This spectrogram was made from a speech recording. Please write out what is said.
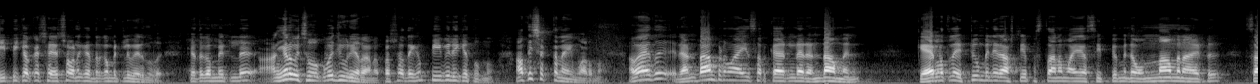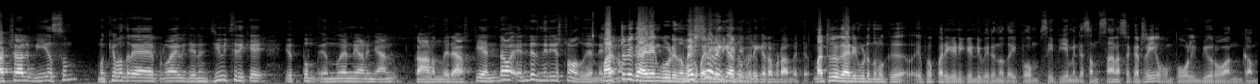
ഇ പിക്കൊക്കെ ശേഷമാണ് കേന്ദ്ര കമ്മിറ്റിയിൽ വരുന്നത്. കേന്ദ്ര കമ്മിറ്റിയിൽ അങ്ങനെ വെച്ച് നോക്കുമ്പോൾ ജൂനിയറാണ് പക്ഷേ അദ്ദേഹം പി ബിയിലേക്ക് എത്തുന്നു. അതിശക്തനായി മാറുന്നു. അതായത് രണ്ടാം പിണറായി സർക്കാരിലെ രണ്ടാമൻ കേരളത്തിലെ ഏറ്റവും വലിയ രാഷ്ട്രീയ പ്രസ്ഥാനമായ സി പി എമ്മിന്റെ ഒന്നാമനായിട്ട് സാക്ഷാൽ വി എസും മുഖ്യമന്ത്രിയായ പിണറായി വിജയനും ജീവിച്ചിരിക്കെ എത്തും എന്ന് തന്നെയാണ് ഞാൻ കാണുന്നത്. രാഷ്ട്രീയ എന്റെ എന്റെ ഒരു നിരീക്ഷണം അത് തന്നെ. മറ്റൊരു കാര്യം കൂടി നമുക്ക് ഇടപെടാൻ പറ്റും. മറ്റൊരു കാര്യം കൂടി നമുക്ക് ഇപ്പോൾ പരിഗണിക്കേണ്ടി വരുന്നത് ഇപ്പം സി പി എമ്മിന്റെ സംസ്ഥാന സെക്രട്ടറി ഒപ്പം പോളിറ്റ് ബ്യൂറോ അംഗം.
